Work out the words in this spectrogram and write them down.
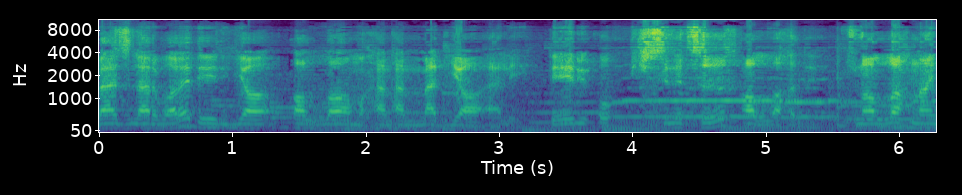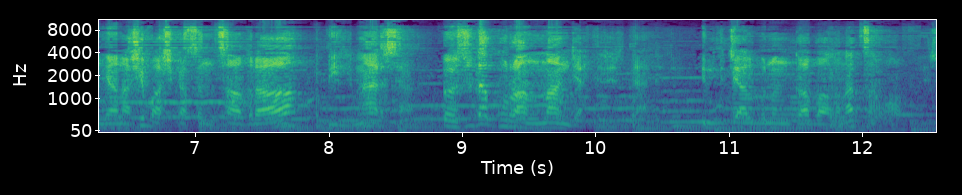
Bəziləri var deyir ya Allah Muhammed ya Əli. Deyir o ikisini çıx Allahıdır. Çünki Allahla yanaşı başqasını çağıra bilmərsən. Özü də Qurandan gətirir dəlili. İndi gəl bunun qabağına cavab ver.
